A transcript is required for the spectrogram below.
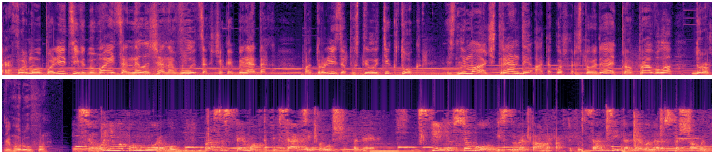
Реформа у поліції відбувається не лише на вулицях чи кабінетах. Патрулі запустили TikTok, знімають тренди, а також розповідають про правила дорожнього руху. Сьогодні ми поговоримо про систему автофіксації порушень ПДР. Скільки всього існує камер автофіксації та де вони розташовані?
